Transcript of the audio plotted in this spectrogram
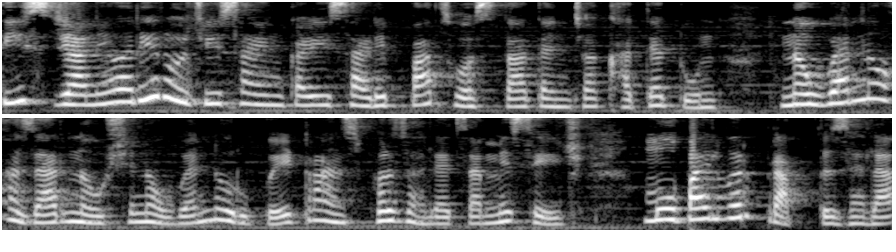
तीस जानेवारी रोजी सायंकाळी साडेपाच वाजता त्यांच्या खात्यातून नव्याण्णव हजार नऊशे नव्याण्णव रुपये ट्रान्स्फर झाल्याचा मेसेज मोबाईलवर प्राप्त झाला.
